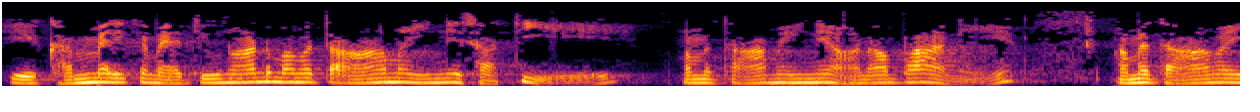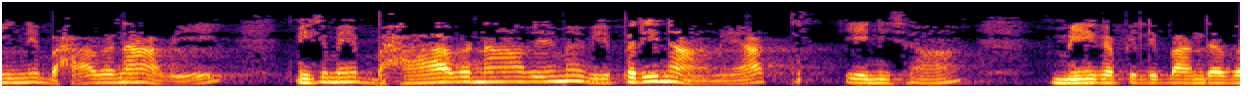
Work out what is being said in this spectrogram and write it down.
ඒ කම්මැලිකම ඇති වුණාට මම තාම ඉන්නේ සතියේ මම තාම ඉන්නේ ආනාපානේ මම තාම ඉන්නේ භාවනාවේ. මේක මේ භාවනාවේම විපරිණාමයක්. ඒ නිසා මේක පිළිබඳව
